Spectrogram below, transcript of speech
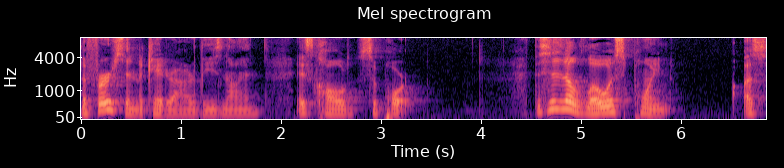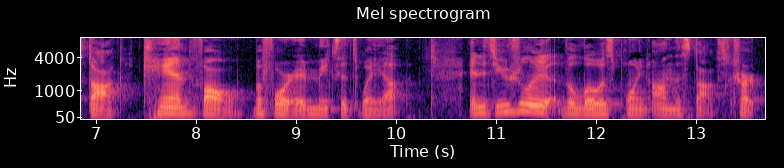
The first indicator out of these nine is called support. This is the lowest point a stock can fall before it makes its way up, and it's usually the lowest point on the stock's chart.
